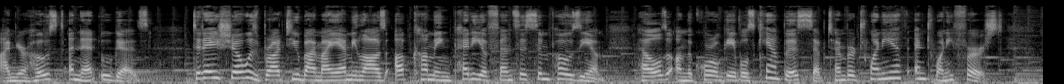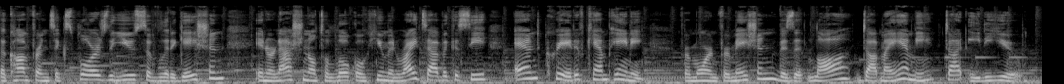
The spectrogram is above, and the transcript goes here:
I'm your host, Annette Uguez. Today's show was brought to you by Miami Law's upcoming Petty Offenses Symposium, held on the Coral Gables campus September 20th and 21st. The conference explores the use of litigation, international to local human rights advocacy, and creative campaigning. For more information, visit law.miami.edu.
